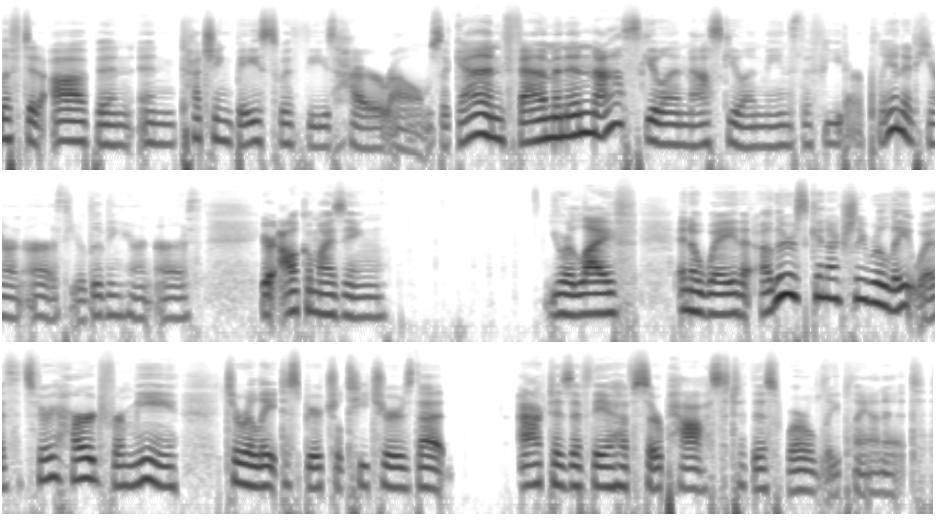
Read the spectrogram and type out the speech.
lifted up and, and touching base with these higher realms. Again, feminine, masculine. Masculine means the feet are planted here on earth. You're living here on earth. You're alchemizing your life in a way that others can actually relate with. It's very hard for me to relate to spiritual teachers that act as if they have surpassed this worldly planet.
